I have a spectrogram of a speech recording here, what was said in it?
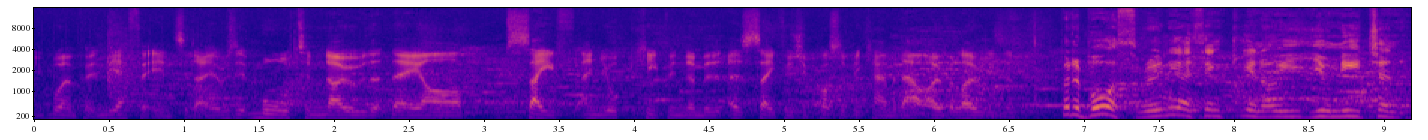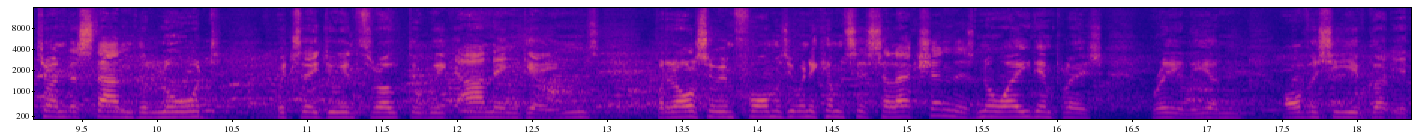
you weren't putting the effort in today? Or is it more to know that they are safe and you're keeping them as safe as you possibly can without overloading them? But of both, really. I think, you know, you need to, to understand the load which they're doing throughout the week and in games but it also informs you when it comes to selection. There's no aid in place, really, and obviously you've got your,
